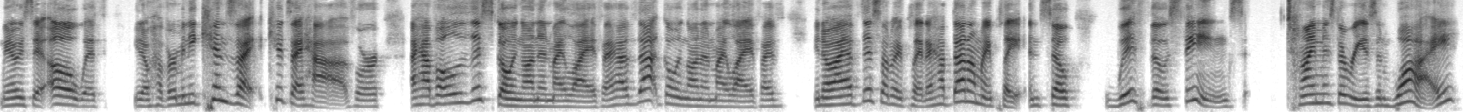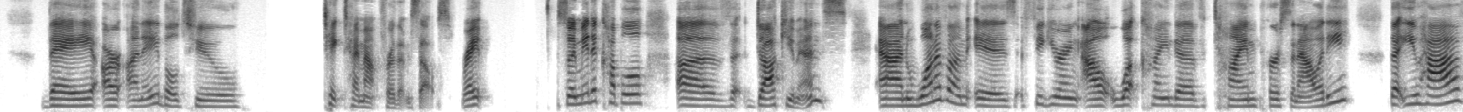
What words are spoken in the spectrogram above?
We always say, oh, with you know, however many kids I kids I have, or I have all of this going on in my life. I have that going on in my life. I've, you know, I have this on my plate. I have that on my plate. And so with those things, time is the reason why they are unable to take time out for themselves, right? So I made a couple of documents and one of them is figuring out what kind of time personality that you have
